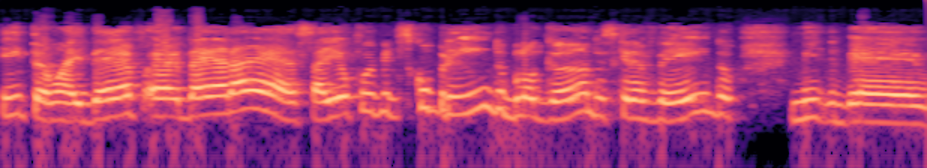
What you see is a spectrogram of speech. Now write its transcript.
Então, a ideia, a ideia era essa. Aí eu fui me descobrindo, blogando, escrevendo, me, é,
